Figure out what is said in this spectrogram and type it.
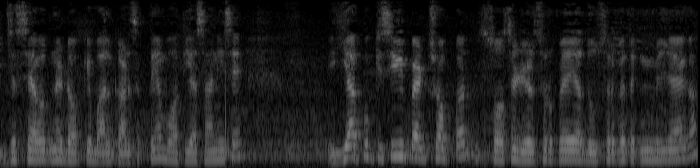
जिससे आप अपने डॉग के बाल काट सकते हैं, बहुत ही आसानी से। ये आपको किसी भी पेट शॉप पर सौ से डेढ़ सौ रुपये या दो सौ रुपये तक में मिल जाएगा।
